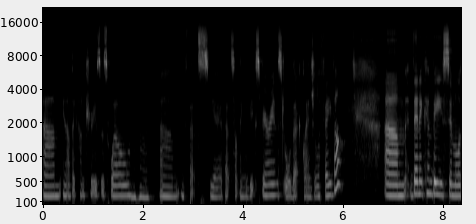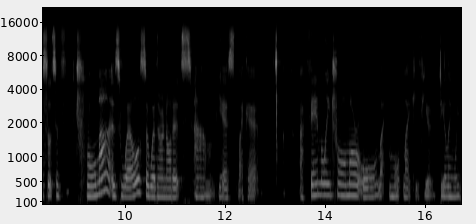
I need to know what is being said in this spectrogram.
um, in other countries as well. mm-hmm. Um, if that's yeah, that's something you've experienced, or that glandular fever. Um, then it can be similar sorts of trauma as well. So whether or not it's um, yes, like a a family trauma or like more like if you're dealing with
